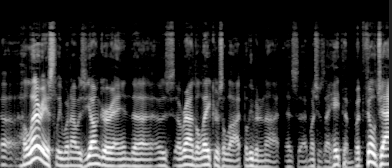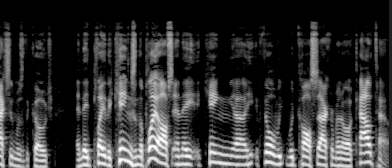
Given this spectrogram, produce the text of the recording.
uh, hilariously when I was younger and uh, I was around the Lakers a lot, believe it or not, as uh, much as I hate them. But Phil Jackson was the coach, and they'd play the Kings in the playoffs, and they King uh, Phil would call Sacramento a cow town.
